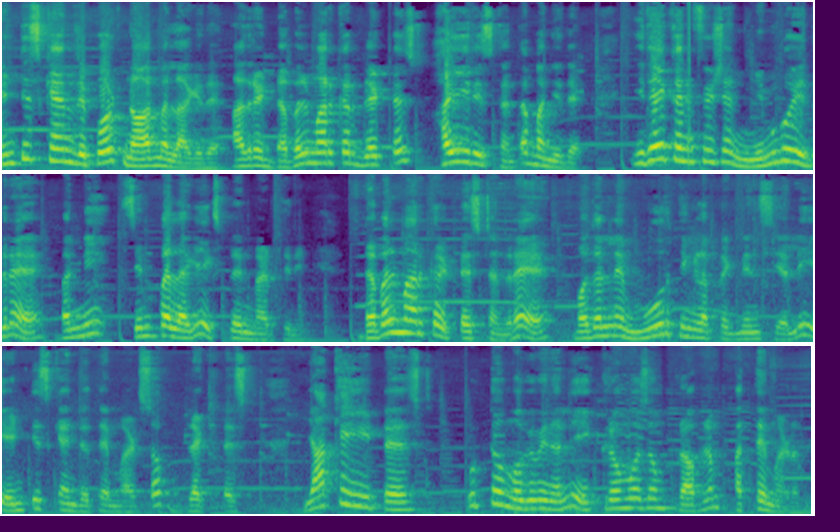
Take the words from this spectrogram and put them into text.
N T scan report normal ಆಗಿದೆ. ಆದರೆ double marker blood test high risk ಅಂತ ಬಂದಿದೆ. ಇದೇ ಕನ್ಫ್ಯೂಷನ್ ನಿಮಗೂ ಇದ್ರೆ ಬನ್ನಿ ಸಿಂಪಲ್ ಆಗಿ ಎಕ್ಸ್ಪ್ಲೇನ್ ಮಾಡ್ತೀನಿ. ಡಬಲ್ ಮಾರ್ಕರ್ ಟೆಸ್ಟ್ ಅಂದರೆ ಮೊದಲನೇ ಮೂರು ತಿಂಗಳ ಪ್ರೆಗ್ನೆನ್ಸಿಯಲ್ಲಿ ಎಂಟಿ ಸ್ಕ್ಯಾನ್ ಜೊತೆ ಮಾಡಿಸೋ ಬ್ಲಡ್ ಟೆಸ್ಟ್ ಯಾಕೆ ಈ ಟೆಸ್ಟ್ ಹುಟ್ಟು ಮಗುವಿನಲ್ಲಿ ಕ್ರೋಮೋಸೋಮ್ ಪ್ರಾಬ್ಲಮ್ ಪತ್ತೆ ಮಾಡೋದು.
